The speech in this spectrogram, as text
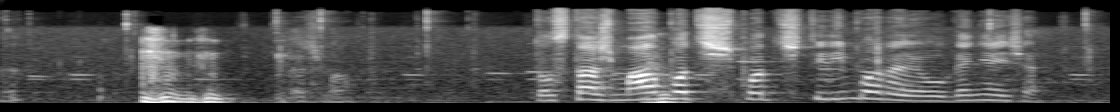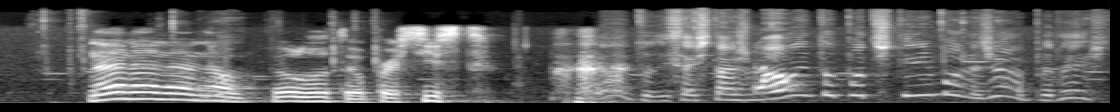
né? Estás mal. Então se estás mal, podes, podes ir embora. Eu ganhei já. Não, não, não, não. Eu luto, eu persisto. Não, tu disseste que estás mal, então podes ir embora já. Perdeste.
